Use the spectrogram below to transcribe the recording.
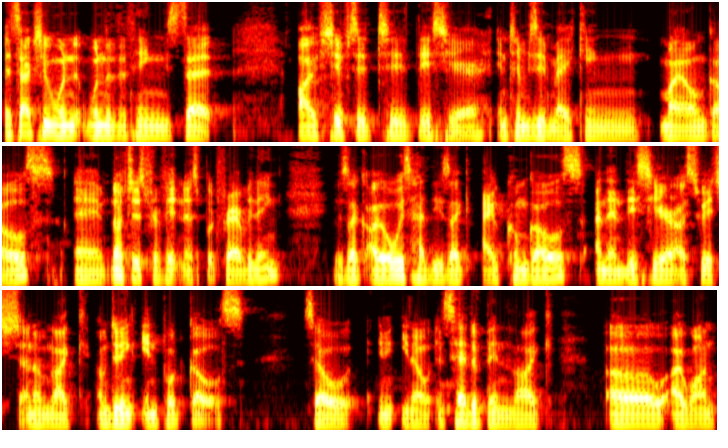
It's actually one one of the things that I've shifted to this year in terms of making my own goals, um, not just for fitness, but for everything. It was like I always had these like outcome goals. And then this year I switched and I'm like, I'm doing input goals. So, you know, instead of being like, oh, I want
